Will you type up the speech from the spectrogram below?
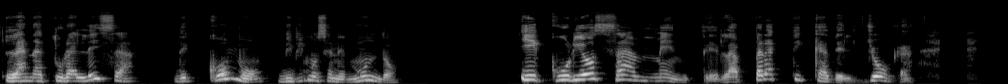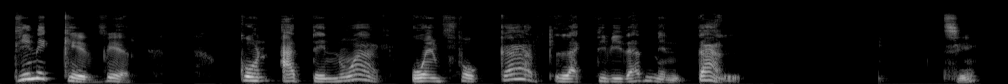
la naturaleza de cómo vivimos en el mundo. Y curiosamente, la práctica del yoga tiene que ver con atenuar o enfocar la actividad mental. ¿Sí?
